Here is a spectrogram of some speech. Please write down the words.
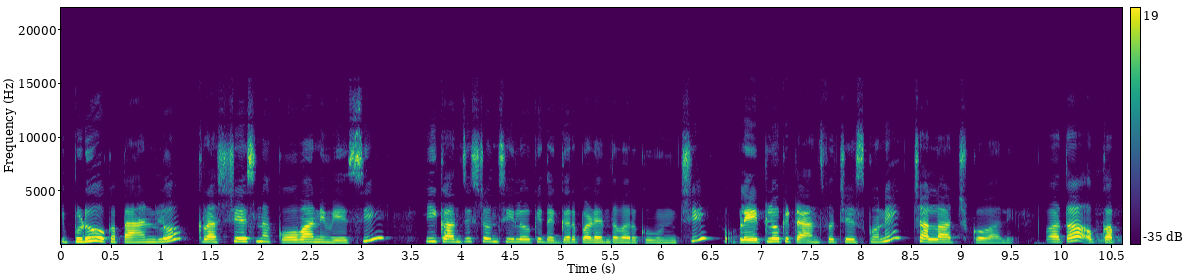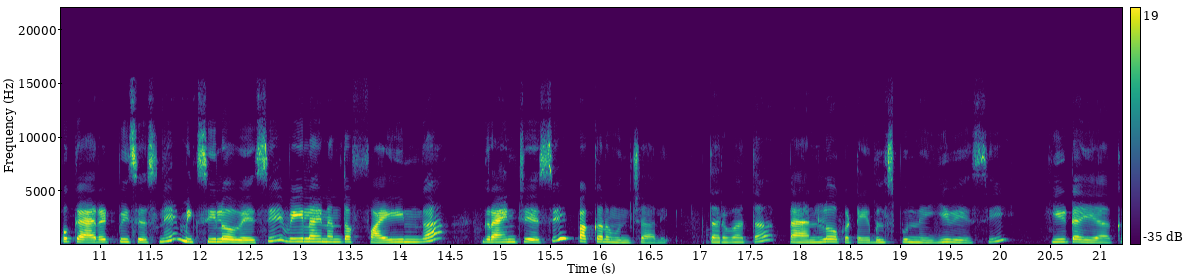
ఇప్పుడు ఒక ప్యాన్లో క్రష్ చేసిన కోవాని వేసి ఈ కన్సిస్టెన్సీలోకి దగ్గర పడేంత వరకు ఉంచి ఒక ప్లేట్లోకి ట్రాన్స్ఫర్ చేసుకొని చల్లార్చుకోవాలి. తర్వాత ఒక కప్పు క్యారెట్ పీసెస్ని మిక్సీలో వేసి వీలైనంత ఫైన్గా గ్రైండ్ చేసి పక్కన ఉంచాలి. తర్వాత ప్యాన్లో ఒక టేబుల్ స్పూన్ నెయ్యి వేసి హీట్ అయ్యాక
